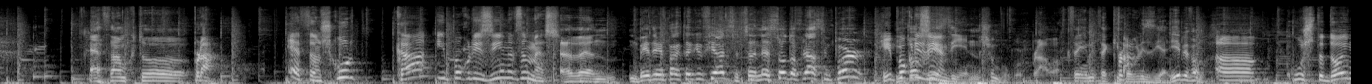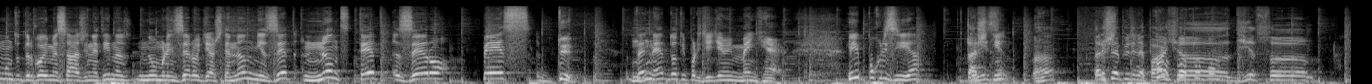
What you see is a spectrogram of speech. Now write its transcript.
E thamë këtë, pra, E thënë shkurt, ka hipokrizi në këtë mes. Edhe mbetemi pak te kjo fjalë sepse ne sot do flasim për hipokrizinë. Hipokrizinë, shumë bukur. Bravo. Kthehemi tek pra, hipokrizia. Jepi Fon. Ë, uh, kush të dojë mund të dërgojë mesazhin e tij në numrin 069 20 98 052. Dhe mm -hmm. ne do t'i përgjigjemi menjëherë. Hipokrizia Tani si, ëh. Tani është pyetja e parë po, që po, po, po. gjithë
